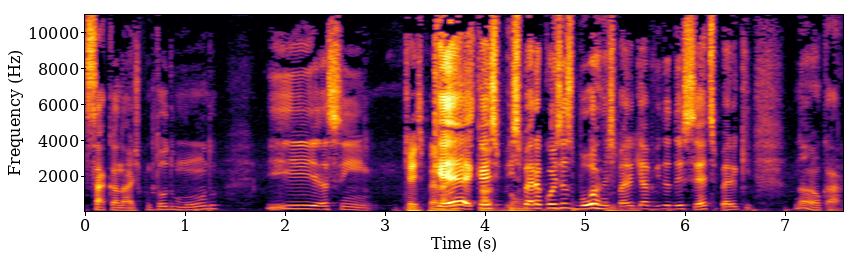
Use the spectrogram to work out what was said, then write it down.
sacanagem com todo mundo e assim quer, quer, quer espera coisas boas, né? Uhum. Espera que a vida dê certo, espera que não, cara,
